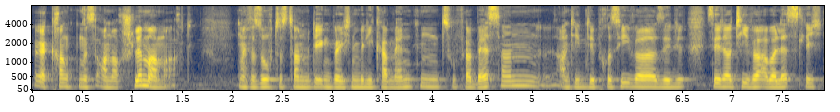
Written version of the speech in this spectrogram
Erkrankung es auch noch schlimmer macht. Man versucht es dann mit irgendwelchen Medikamenten zu verbessern, Antidepressiva, Sedativa, aber letztlich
